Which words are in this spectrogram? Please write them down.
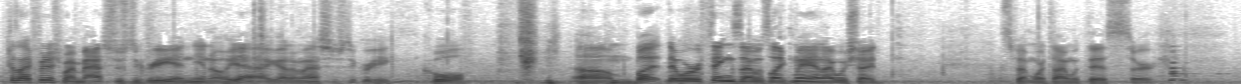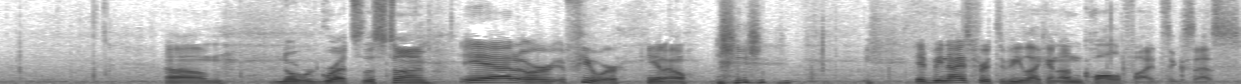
because I finished my master's degree, and you know, yeah, I got a master's degree. Cool. um, but there were things I was like, man, I wish I'd spent more time with this, or um, no regrets this time. Yeah, or fewer, you know. It'd be nice for it to be like an unqualified success.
